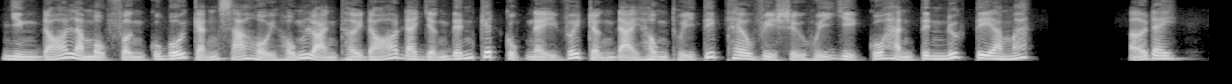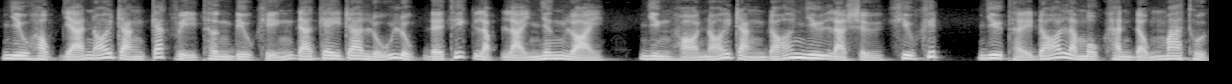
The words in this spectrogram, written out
nhưng đó là một phần của bối cảnh xã hội hỗn loạn thời đó đã dẫn đến kết cục này với trận đại hồng thủy tiếp theo vì sự hủy diệt của hành tinh nước Tiamat. Ở đây, nhiều học giả nói rằng các vị thần điều khiển đã gây ra lũ lụt để thiết lập lại nhân loại, nhưng họ nói rằng đó như là sự khiêu khích, như thể đó là một hành động ma thuật.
